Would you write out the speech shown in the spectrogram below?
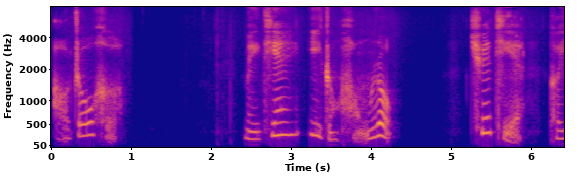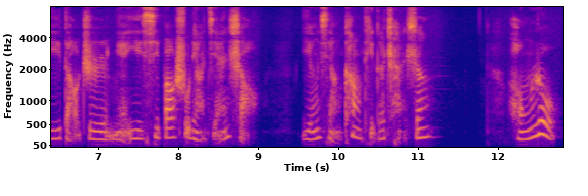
熬粥喝。每天一种红肉，缺铁可以导致免疫细胞数量减少，影响抗体的产生。红肉、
